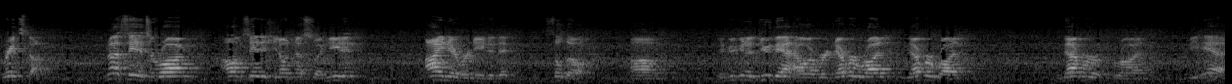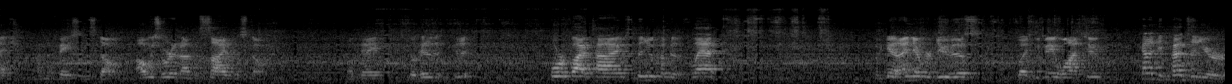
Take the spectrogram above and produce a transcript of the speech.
great stuff. I'm not saying it's wrong. All I'm saying is you don't necessarily need it. I never needed it. Still don't. Um, if you're going to do that, however, never run, never run, never run the edge on the face of the stone. Always run it on the side of the stone. Okay? So hit it, hit it four or five times, then you'll come to the flat. Again, I never do this, but you may want to. Kind of depends on your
